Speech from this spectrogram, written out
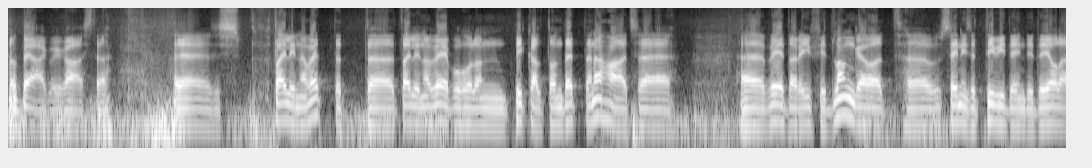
no peaaegu iga aasta. siis Tallinna Vett, et Tallinna Vee puhul on pikalt olnud ette näha, et see veetariifid langevad, senised dividendid ei ole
